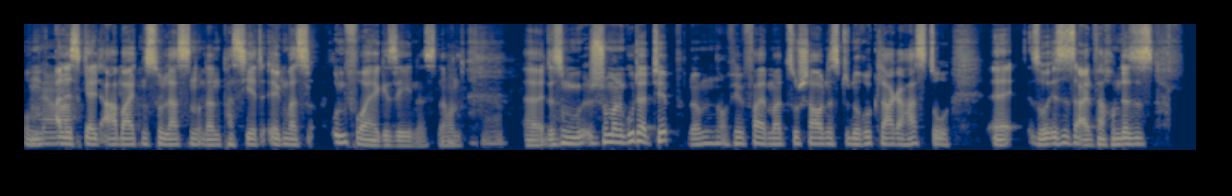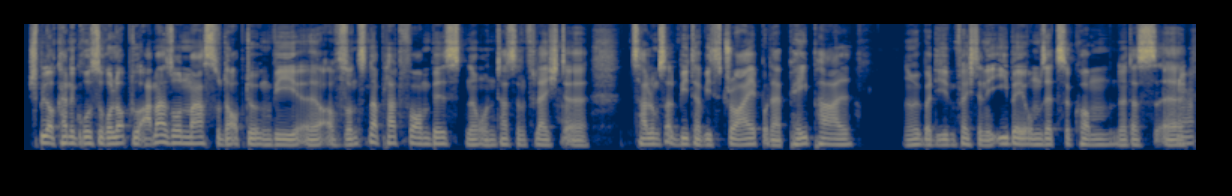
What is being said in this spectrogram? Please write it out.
um ja. alles Geld arbeiten zu lassen und dann passiert irgendwas Unvorhergesehenes. Ne? Und ja. äh, das ist ein, schon mal ein guter Tipp, ne? auf jeden Fall mal zu schauen, dass du eine Rücklage hast. So, äh, so ist es einfach. Und das ist spielt auch keine große Rolle, ob du Amazon machst oder ob du irgendwie äh, auf sonst einer Plattform bist ne, und hast dann vielleicht äh, Zahlungsanbieter wie Stripe oder PayPal, ne, über die vielleicht deine Ebay-Umsätze kommen. Ne, das äh, ja.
